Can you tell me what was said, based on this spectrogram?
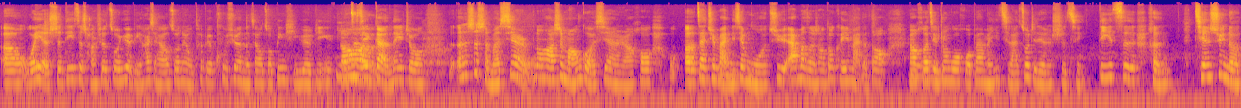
呃，我也是第一次尝试做月饼，而且还要做那种特别酷炫的，叫做冰皮月饼，然后自己擀那种，呃，是什么馅儿？弄好是芒果馅，然后我呃再去买那些模具，Amazon 上都可以买得到，然后和几个中国伙伴们一起来做这件事情。第一次很谦逊的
